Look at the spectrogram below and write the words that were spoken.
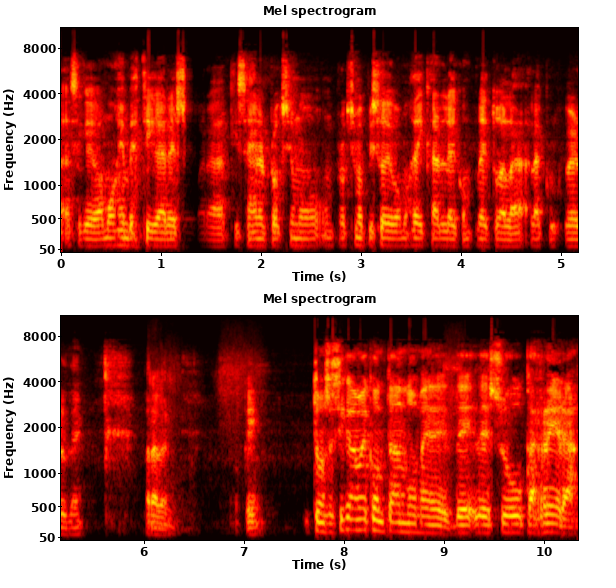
así que vamos a investigar eso para quizás en el próximo, un próximo episodio vamos a dedicarle completo a la, Cruz Verde para ver. Ok, entonces sígame contándome de, de su carrera,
